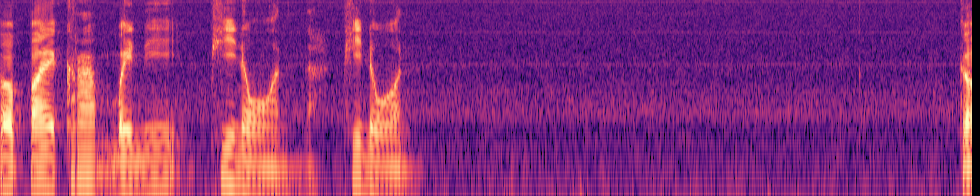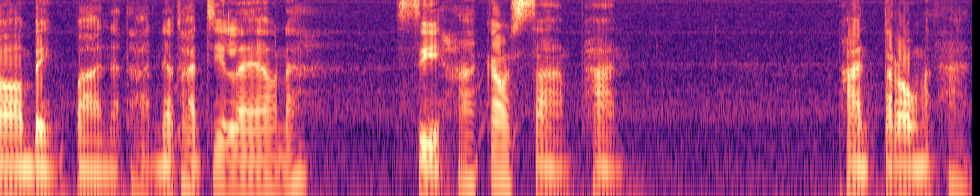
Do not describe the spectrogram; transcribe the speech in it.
ต่อไปครับใบนี้พี่นอนนะพี่นอนก็แบ่งปานนะท่านแนวทางที่แล้วนะ 4593 ผ่าน ผ่านตรงนะท่าน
